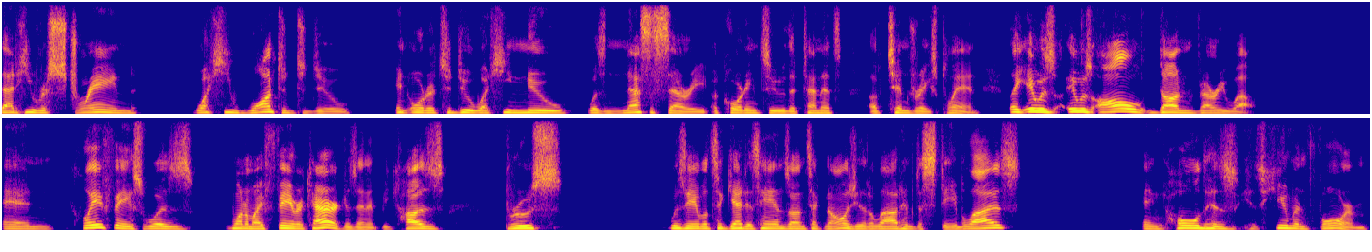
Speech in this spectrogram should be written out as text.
that he restrained what he wanted to do in order to do what he knew was necessary according to the tenets of Tim Drake's plan. Like it was it was all done very well. And Clayface was one of my favorite characters in it because Bruce was able to get his hands on technology that allowed him to stabilize and hold his his human form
